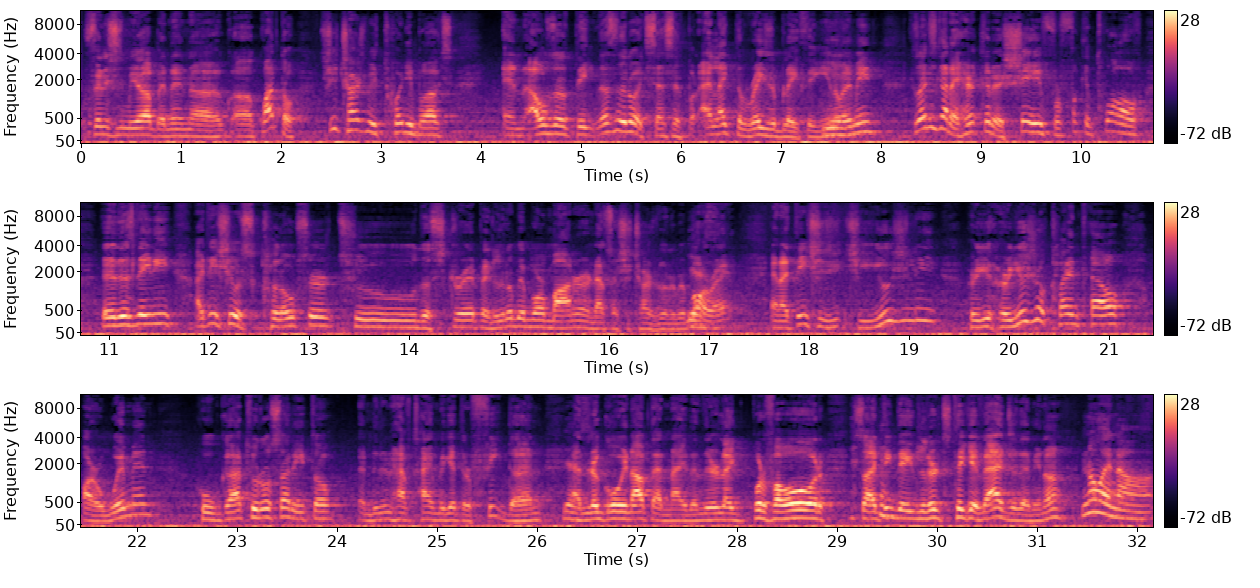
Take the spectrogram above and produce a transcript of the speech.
finishes me up, and then uh, uh, cuánto? She charged me twenty bucks, and I was gonna think that's a little excessive, but I like the razor blade thing. You know what I mean? Because I just got a haircut or a shave for fucking twelve. And This lady, I think she was closer to the strip and a little bit more modern, and that's why she charged a little bit more, right? And I think she she usually her her usual clientele are women who got to Rosarito and didn't have time to get their feet done, Yes. and they're going out that night, and they're like, "Por favor." So I think they learn to take advantage of them, you know? No, and uh,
